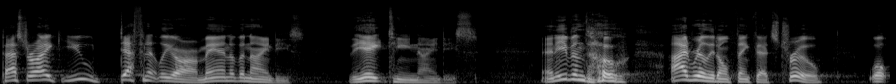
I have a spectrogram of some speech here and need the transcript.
Pastor Ike, you definitely are a man of the 90s, the 1890s. And even though I really don't think that's true, well,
